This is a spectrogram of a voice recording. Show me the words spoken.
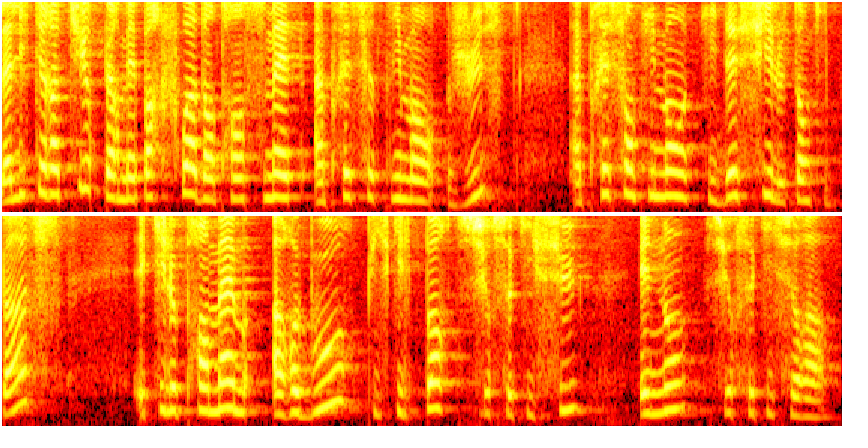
La littérature permet parfois d'en transmettre un pressentiment juste, un pressentiment qui défie le temps qui passe et qui le prend même à rebours puisqu'il porte sur ce qui fut et non sur ce qui sera.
